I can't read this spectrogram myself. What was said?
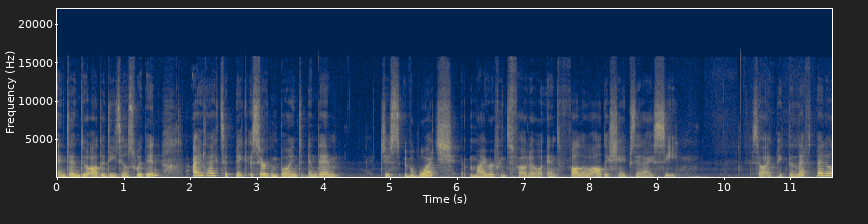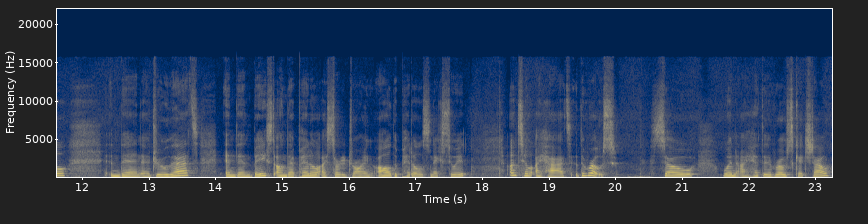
and then do all the details within I like to pick a certain point and then just watch my reference photo and follow all the shapes that I see. So I picked the left petal and then I drew that and then based on that petal I started drawing all the petals next to it until I had the rose. So when I had the rose sketched out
